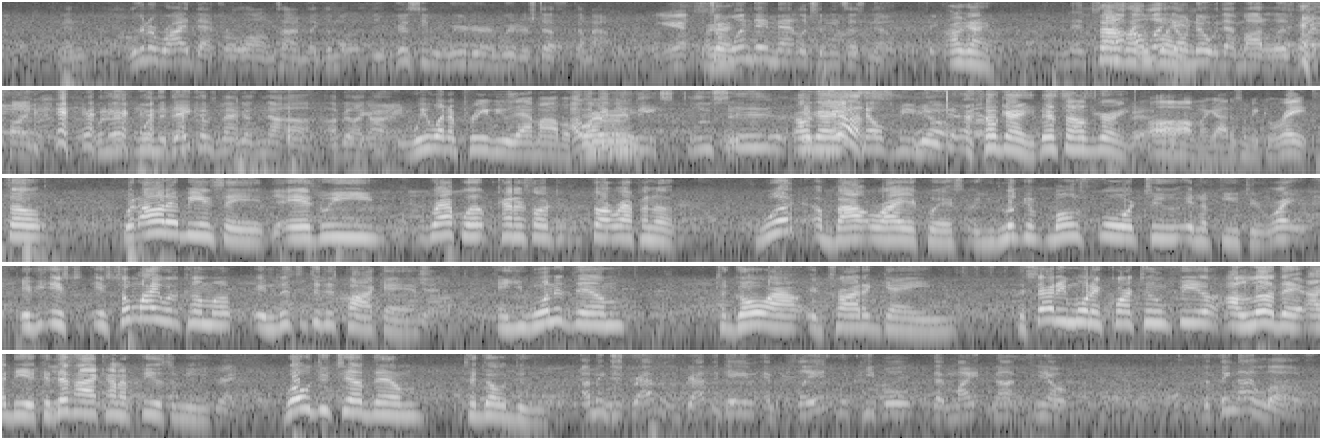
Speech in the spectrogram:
And we're gonna ride that for a long time. Like the, you're gonna see weirder and weirder stuff come out. yes. Until Okay. one day Matt looks at me and says no. Okay. It sounds I'll, like I'll a let plan. y'all know what that model is when I find it. when, the, when the day comes, Matt goes, nah. I'll be like, all right. We want to preview that model. I will give you the exclusive. Uh, If okay. Yes. tells me no. okay, that sounds great. Oh my god, it's gonna be great. So, with all that being said, Yeah. as we wrap up, kind of start start wrapping up, what about Riot Quest are you looking most forward to in the future? Right? If if, if somebody were to come up and listen to this podcast, Yeah. and you wanted them to go out and try the game, the Saturday morning cartoon feel, I love that idea because that's how it kind of feels to me. Right. What would you tell them to go do? I mean, just grab it, grab the game and play it with people that might not, you know. The thing I love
